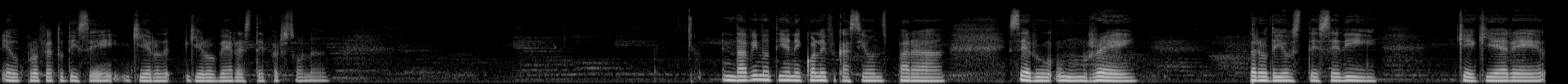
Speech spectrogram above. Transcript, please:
El profeta dice quiero, quiero ver a esta persona. David no tiene cualificaciones para ser un, rey, pero Dios decidió que quiere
